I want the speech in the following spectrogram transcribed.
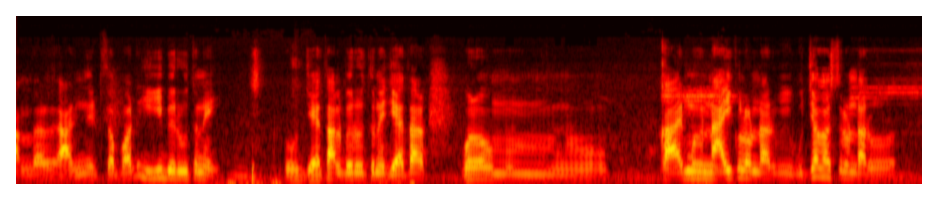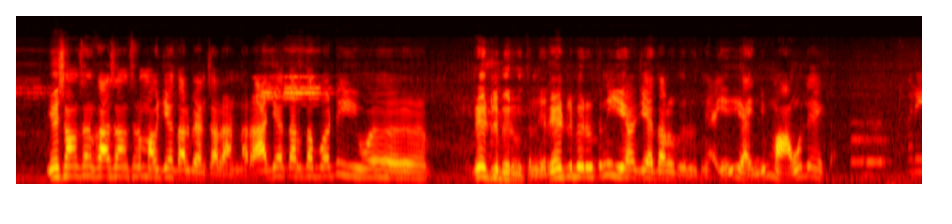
అందరు అన్నిటితో పాటు ఇవి పెరుగుతున్నాయి. జీతాలు పెరుగుతున్నాయి. జీతాలు కార్మిక నాయకులు ఉన్నారు ఉద్యోగస్తులు ఉన్నారు. ఏ సంవత్సరం ఆ సంవత్సరం మాకు జీతాలు పెంచాలంటున్నారు. ఆ జీతాలతో పాటు ఈ రేట్లు పెరుగుతున్నాయి. రేట్లు పెరుగుతున్నాయి ఈ జీతాలు పెరుగుతున్నాయి. అవి అన్ని మామూలే. మరి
